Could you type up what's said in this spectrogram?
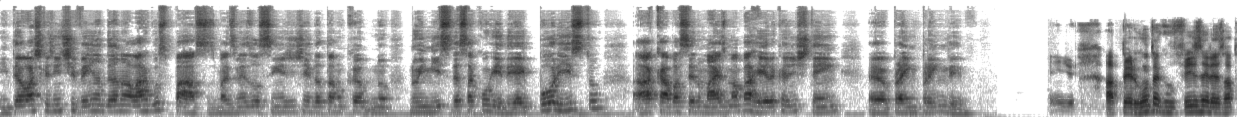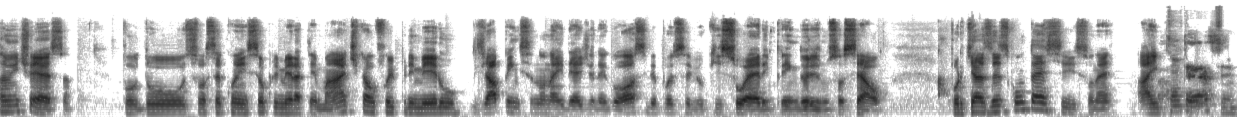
Então eu acho que a gente vem andando a largos passos, mas mesmo assim a gente ainda está no, no, no, início dessa corrida. E aí por isso acaba sendo mais uma barreira que a gente tem eh, para empreender. Entendi. A pergunta que eu fiz era exatamente essa. Do, se você conheceu primeiro a temática ou foi primeiro já pensando na ideia de negócio e depois você viu que isso era empreendedorismo social? Porque às vezes acontece isso, né? Aí... Acontece.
